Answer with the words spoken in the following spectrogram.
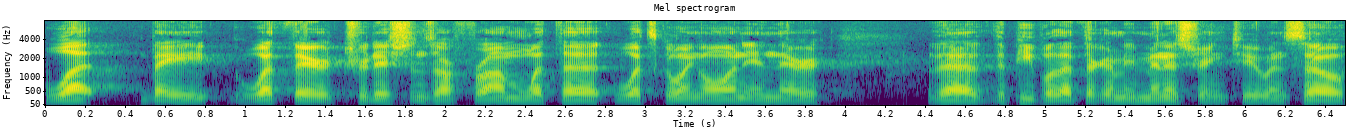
what they what their traditions are from, what the what's going on in their the the people that they're going to be ministering to. And so,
